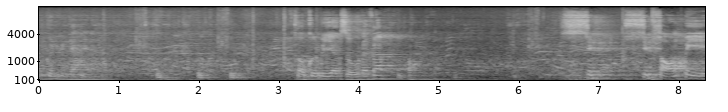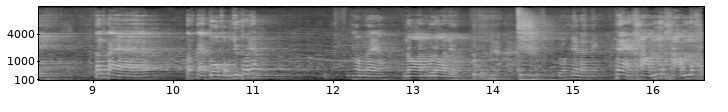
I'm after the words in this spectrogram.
ขอบคุณคุณยายนะครับ ขอบคุณไปยังสูงนะครับสิบสิบสองปี ตั้งแต่ตั้งแต่ตัวผมอยู่เท่าเนี้ยมึงทำอะไรอะ นอนกูนอนอยู่ ตัวแค่นั้นเองแหมขำขำข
